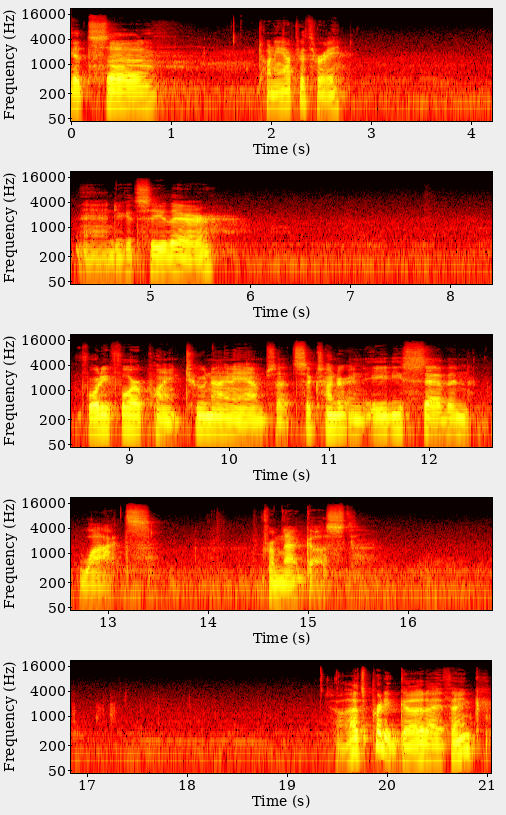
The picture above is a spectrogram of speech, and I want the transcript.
It's uh, 20 after 3. And you can see there 44.29 amps at 687 watts from that gust. So that's pretty good, I think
